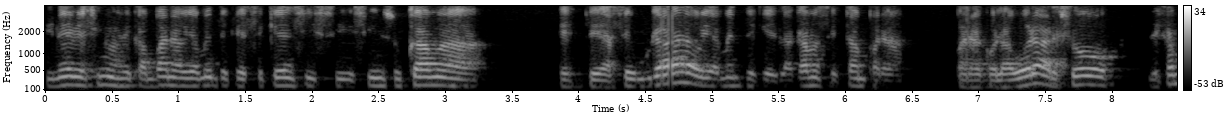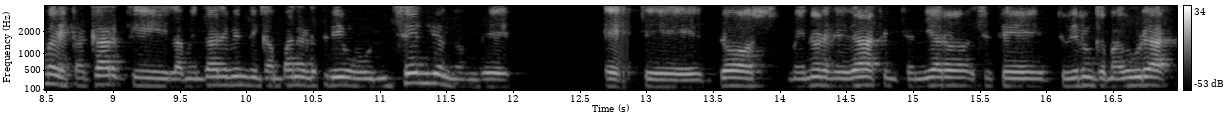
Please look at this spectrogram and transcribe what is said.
y no hay vecinos de Campana, obviamente que se queden sin, su cama este, asegurada, obviamente que las camas están para, para colaborar. Yo, déjame destacar que lamentablemente en Campana les traigo un incendio en donde este, dos menores de edad se incendiaron, se, tuvieron quemaduras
